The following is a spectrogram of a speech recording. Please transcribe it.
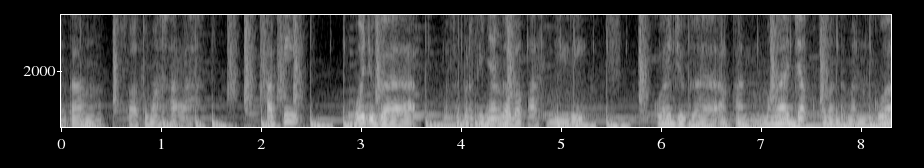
tentang suatu masalah tapi gue juga sepertinya nggak bakal sendiri gue juga akan mengajak teman-teman gue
